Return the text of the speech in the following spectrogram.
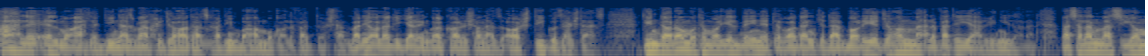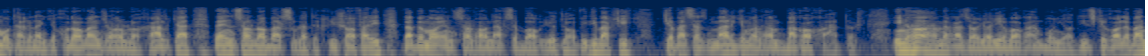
اهل علم و اهل دین از برخی جهات از قدیم با هم مخالفت داشتند. ولی حالا دیگر انگار کارشان از آشتی گذشته است. دینداران متمایل به این اعتقادند که درباره جهان معرفت یقینی دارند. مثلا مسیحیان معتقدند که خداوند جهان را خلق کرد و انسان را بر صورت خویش آفرید و به ما انسانها نفس باقی و جاویدی بخشید که پس از مرگمان هم بقا خواهد داشت. اینها همه قضایای واقعا بنیادی است که غالبا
